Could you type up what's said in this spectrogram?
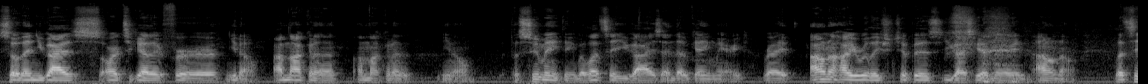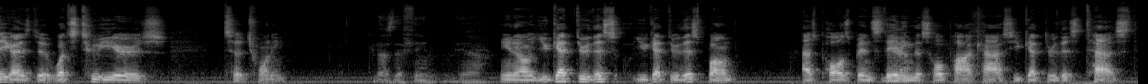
So then you guys are together for you know I'm not gonna I'm not gonna you know assume anything, but let's say you guys end up getting married, right? I don't know how your relationship is. You guys get married. I don't know. Let's say you guys do. What's two years to twenty? That's the thing. Yeah. You know, you get through this. You get through this bump, as Paul's been stating Yeah. this whole podcast. You get through this test.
